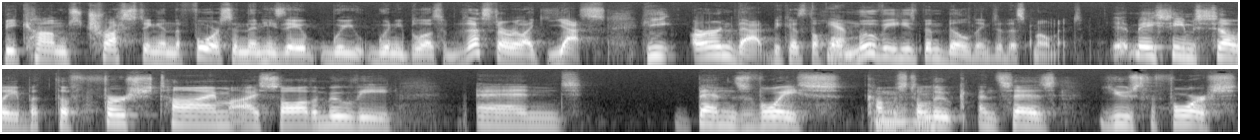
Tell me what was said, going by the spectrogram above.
becomes trusting in the Force, and then he's able, we, when he blows up the Death Star, we're like, yes, he earned that because the whole Yeah. movie he's been building to this moment. It may seem silly, but the first time I saw the movie and Ben's voice comes to mm-hmm. Luke and says, use the Force,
